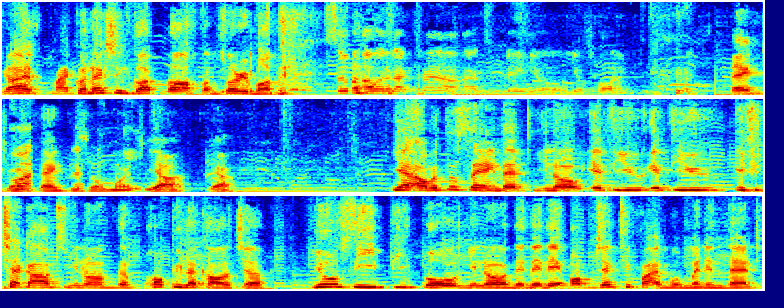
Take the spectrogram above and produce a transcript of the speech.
guys. My connection got lost. I'm sorry about that. so I was like trying to explain your your point. thank you, thank you so much. Yeah, yeah, yeah. I was just saying that you know if you if you if you check out you know the popular culture, you'll see people you know they they, they objectify women in that.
